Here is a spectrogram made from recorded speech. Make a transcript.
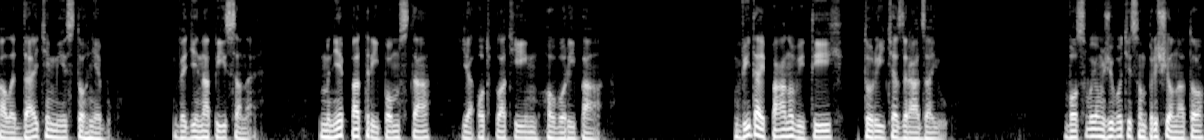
ale dajte miesto hnevu. Veď je napísané Mne patrí pomsta, ja odplatím, hovorí pán. Vydaj pánovi tých, ktorí ťa zrádzajú. Vo svojom živote som prišiel na to,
